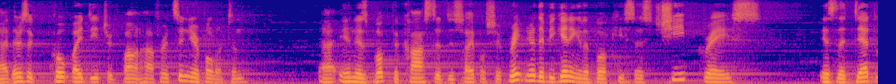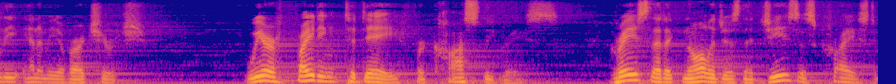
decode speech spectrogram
Uh, there's a quote by Dietrich Bonhoeffer. It's in your bulletin. Uh, in his book, The Cost of Discipleship, right near the beginning of the book, he says, Cheap grace is the deadly enemy of our church. We are fighting today for costly grace. Grace that acknowledges that Jesus Christ,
